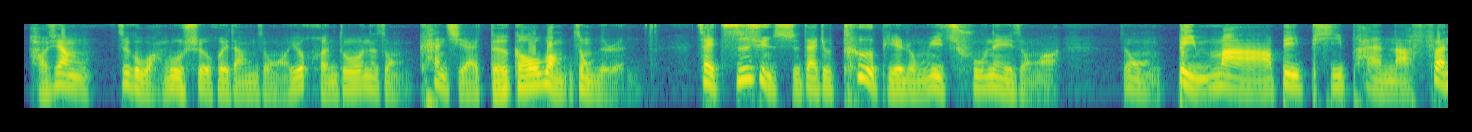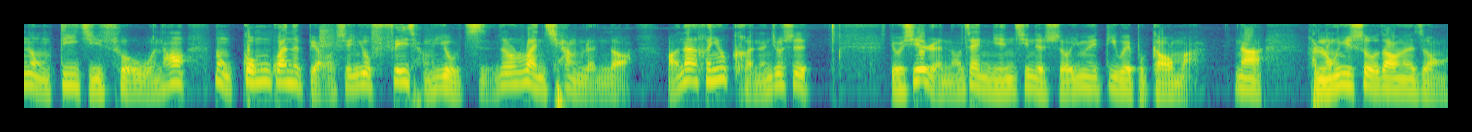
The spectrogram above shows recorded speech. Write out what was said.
好像这个网络社会当中啊，有很多那种看起来德高望重的人，在资讯时代就特别容易出那种啊。这种被骂、被批判啊、犯那种低级错误，然后那种公关的表现又非常幼稚，那种乱呛人的，好，那很有可能就是有些人呢，在年轻的时候因为地位不高嘛，那很容易受到那种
